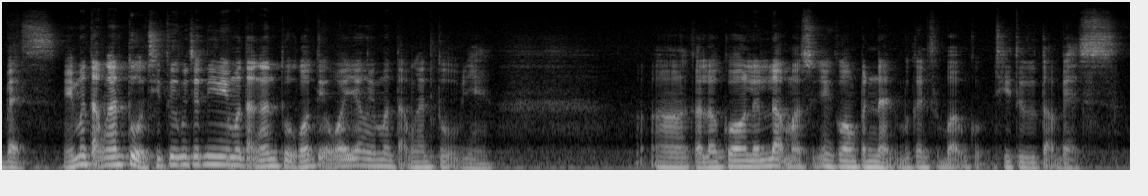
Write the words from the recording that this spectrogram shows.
Best. Memang tak mengantuk. Cerita macam ni memang tak mengantuk. Korang tengok wayang memang tak mengantuk punya. Uh, kalau korang lelap maksudnya korang penat. Bukan sebab cerita tu tak best.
